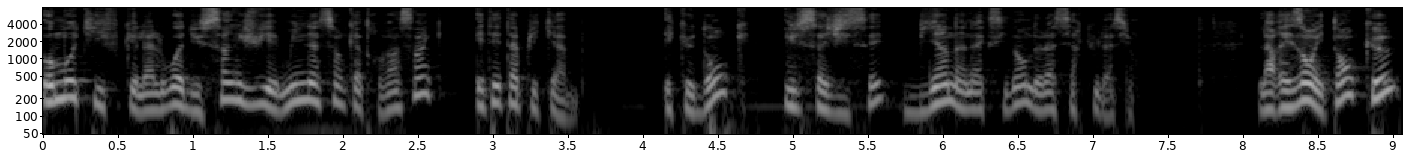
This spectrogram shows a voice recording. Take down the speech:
au motif que la loi du 5 juillet 1985 était applicable et que donc il s'agissait bien d'un accident de la circulation. La raison étant que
